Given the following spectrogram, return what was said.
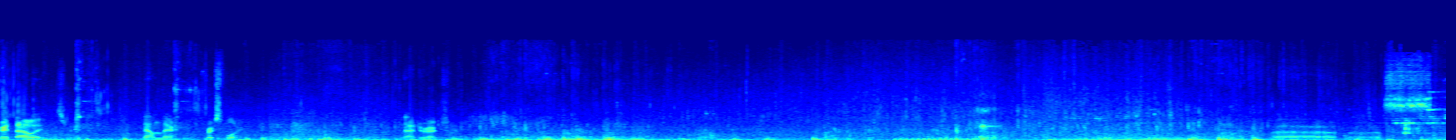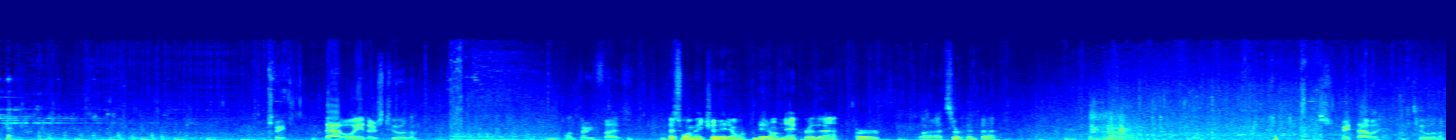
Right that way. Sweet. Down there. First floor. That direction. Uh, Wait, that way there's two of them. 135. I just want to make sure they don't they don't necro that or uh, serpent that. Straight that way. Two of them.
